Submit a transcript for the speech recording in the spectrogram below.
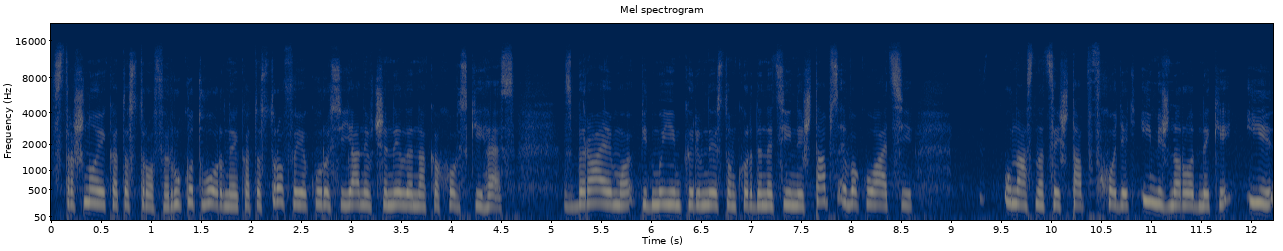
страшної катастрофи, рукотворної катастрофи, яку росіяни вчинили на Каховський ГЕС. Збираємо під моїм керівництвом координаційний штаб з евакуації. У нас на цей штаб входять і міжнародники, і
